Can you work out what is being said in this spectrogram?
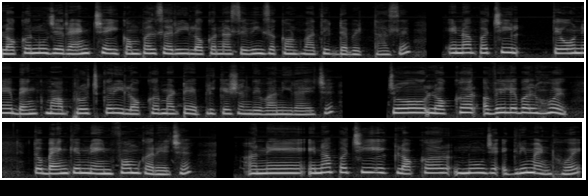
લોકરનું જે રેન્ટ છે એ કમ્પલસરી લોકરના સેવિંગ્સ એકાઉન્ટમાંથી જ ડેબિટ થશે. એના પછી તેઓને બેંકમાં અપ્રોચ કરી લોકર માટે એપ્લિકેશન દેવાની રહે છે. જો લોકર અવેલેબલ હોય, તો બેંક એમને ઇન્ફોર્મ કરે છે. અને એના પછી એક લોકરનું જે એગ્રીમેન્ટ હોય,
